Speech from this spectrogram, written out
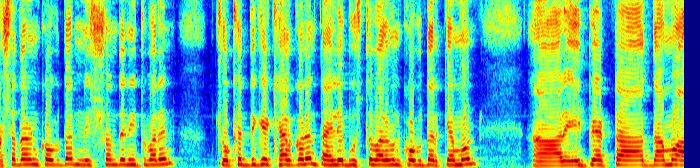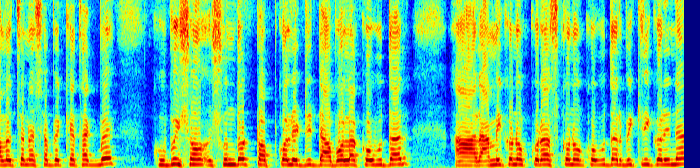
অসাধারণ কবুতর, নিঃসন্দেহে নিতে পারেন। চোখের দিকে খেয়াল করেন তাহলে বুঝতে পারবেন কবুতর কেমন। আর এই পেয়ারটার দামও আলোচনা সাপেক্ষে থাকবে। খুবই সুন্দর টপ কোয়ালিটির ডাবলা কবুতর। আর আমি কোনো ক্রাস কোনো কবুতর বিক্রি করি না।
